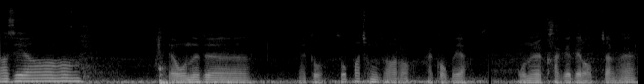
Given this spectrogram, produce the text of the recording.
안녕하세요. 네, 오늘은 네, 또 소파 청소하러 갈 거고요. 오늘 가게 될 업장은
